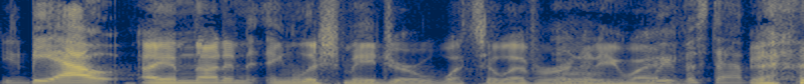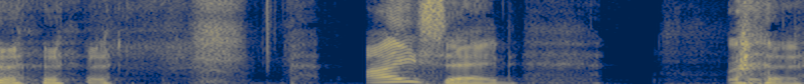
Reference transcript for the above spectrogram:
you'd be out I am not an English major whatsoever in any way. we've established I said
